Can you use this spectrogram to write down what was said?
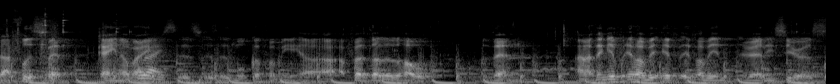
That first fed kind of vibes Right. is, is, is Mocha for me. Uh, I felt a little how then, and I think if if I be, if, if I'm being really serious,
